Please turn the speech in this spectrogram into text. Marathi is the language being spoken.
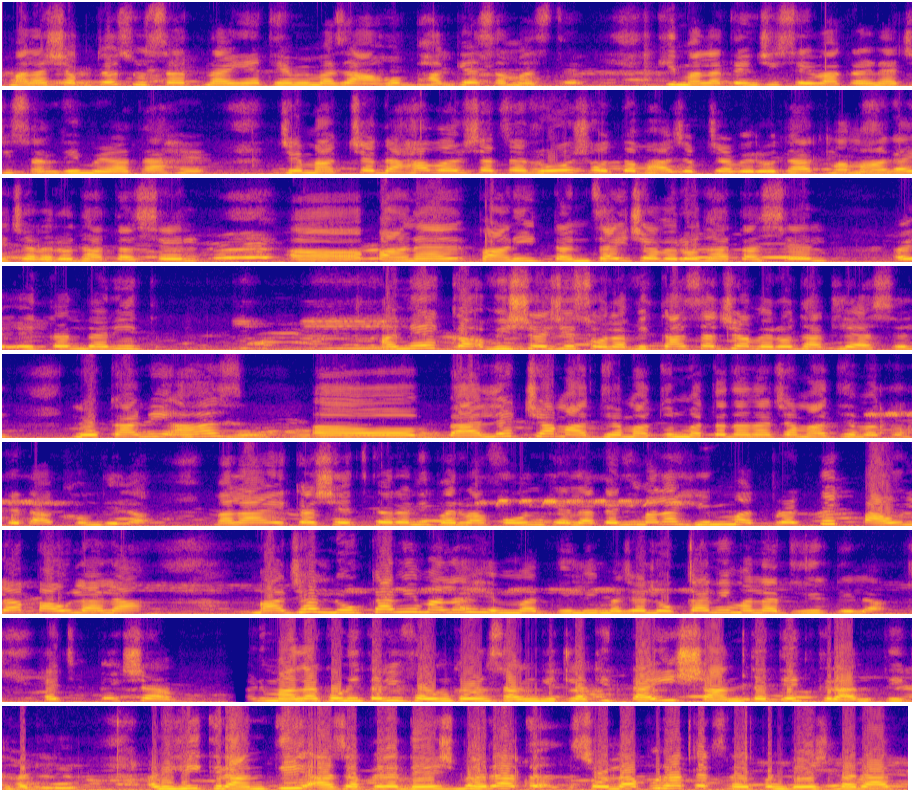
मला शब्द सुचत नाही आहेत हे मी माझं आहो भाग्य समजते की मला त्यांची सेवा करण्याची संधी मिळत आहे. जे मागच्या दहा वर्षाचं रोष होतं भाजपच्या विरोधात म- महागाईच्या विरोधात असेल पाण्या पाणी टंचाईच्या विरोधात असेल एकंदरीत अनेक विषय जे सोला विकासाच्या विरोधातले असेल लोकांनी आज बॅलेटच्या माध्यमातून मतदानाच्या माध्यमातून ते दाखवून दिलं. मला एका शेतकऱ्यांनी परवा फोन केला त्यांनी मला हिंमत प्रत्येक पावला पावलाला माझ्या लोकांनी मला हिंमत दिली माझ्या लोकांनी मला धीर दिला. ह्याच्यापेक्षा आणि मला कोणीतरी फोन करून सांगितलं की ताई शांततेत क्रांती घडली. आणि ही क्रांती आज आपल्याला देशभरात सोलापुरातच नाही पण देशभरात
